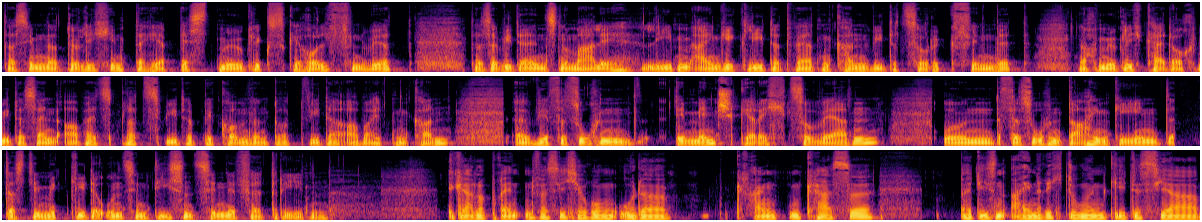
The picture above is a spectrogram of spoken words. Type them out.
dass ihm natürlich hinterher bestmöglichst geholfen wird, dass er wieder ins normale Leben eingegliedert werden kann, wieder zurückfindet, nach Möglichkeit auch wieder seinen Arbeitsplatz wieder bekommt und dort wieder arbeiten kann. Äh, wir versuchen, dem Mensch gerecht zu werden und versuchen dahingehend, dass die Mitglieder uns in diesem Sinne vertreten egal ob Rentenversicherung oder Krankenkasse. Bei diesen Einrichtungen geht es ja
